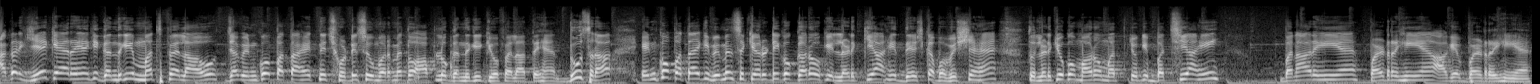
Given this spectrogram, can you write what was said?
अगर ये कह रहे हैं कि गंदगी मत फैलाओ, जब इनको पता है इतनी छोटी सी उम्र में तो आप लोग गंदगी क्यों फैलाते हैं? दूसरा, इनको पता है कि विमेन सिक्योरिटी को करो कि लड़कियाँ ही देश का भविष्य हैं तो लड़कियों को मारो मत, क्योंकि बच्चियाँ ही बना रही हैं, पढ़ रही हैं, आगे बढ़ रही हैं।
